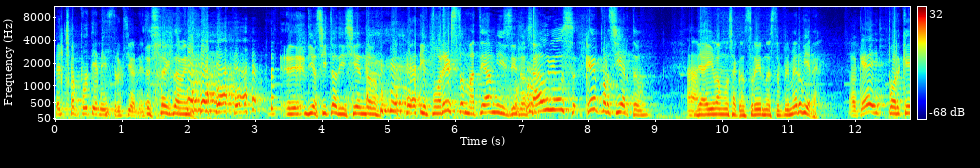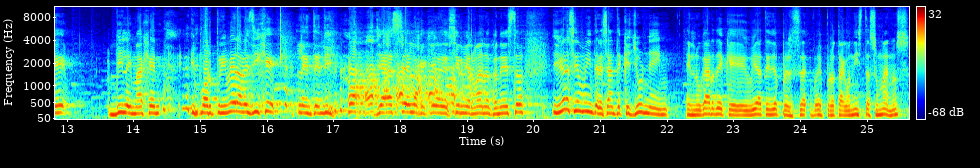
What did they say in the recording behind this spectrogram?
el chapú tiene instrucciones. Exactamente. Eh, Diosito diciendo, y por esto maté a mis dinosaurios, que por cierto, Ah. de ahí vamos a construir nuestro primer hubiera. Ok. Porque vi la imagen y por primera vez dije, le entendí. Ya sé lo que quiere decir mi hermano con esto. Y hubiera sido muy interesante que Your Name, en lugar de que hubiera tenido eh, protagonistas humanos,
